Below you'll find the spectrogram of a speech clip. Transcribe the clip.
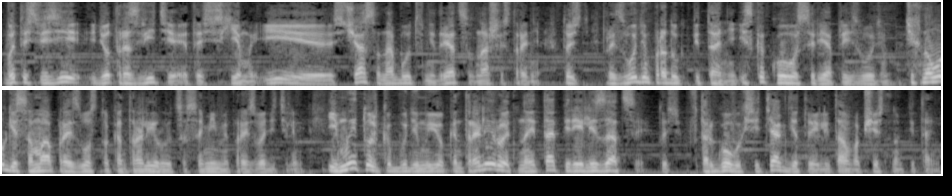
в этой связи идет развитие этой схемы. И сейчас она будет внедряться в нашей стране. То есть производим продукт питания, из какого сырья производим. Технология сама производства контролируется самими производителями. И мы только будем ее контролировать на этапе реализации. То есть в торговых сетях где-то или там в общественном питании.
